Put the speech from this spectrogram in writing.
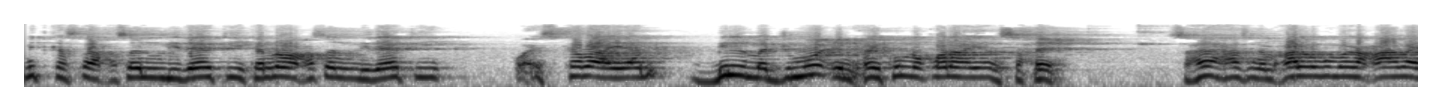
mid kastaa xasanu lidaatihi kana waa xasanu lidaatihi waa iskabaayaan bilmajmuuci maxay ku noqonayaan saxiix saxiixaasna maxaa lagu magacaabaa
